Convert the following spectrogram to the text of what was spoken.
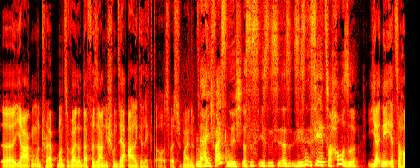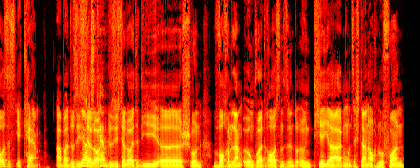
äh, jagen und trampen und so weiter. Und dafür sahen die schon sehr aalgeleckt aus, weißt du, ich meine? Na, ich weiß nicht. Das ist, ist, ist, also, sie sind, ist ja ihr Zuhause. Ja, nee, ihr Zuhause ist ihr Camp. Aber du siehst Ja, ja, Leute, du siehst ja Leute, die äh, schon wochenlang irgendwo da draußen sind und irgendein Tier jagen und sich dann auch nur von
